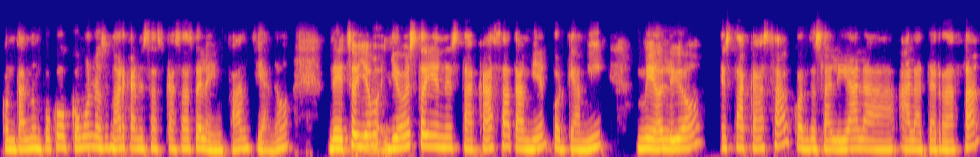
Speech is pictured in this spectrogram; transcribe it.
contando un poco cómo nos marcan esas casas de la infancia, ¿no? De hecho, yo, yo estoy en esta casa también porque a mí me olió esta casa cuando salí a la, a la terraza.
